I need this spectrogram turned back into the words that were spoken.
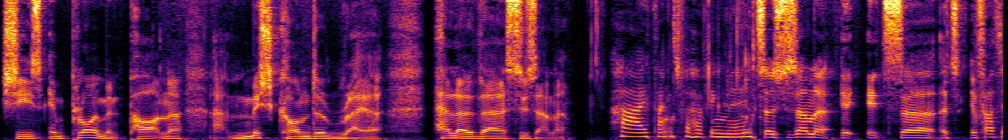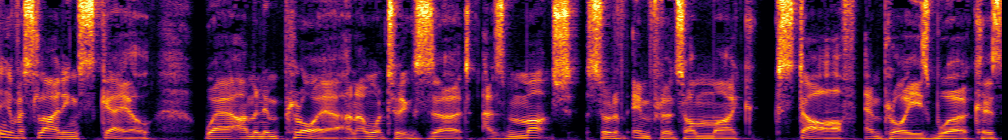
She's employment partner at Mishcon de Reya. Hello there, Susanna. Hi, thanks for having me. So, Susanna, it, it's, uh, it's, if I think of a sliding scale where I'm an employer and I want to exert as much sort of influence on my staff, employees, workers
